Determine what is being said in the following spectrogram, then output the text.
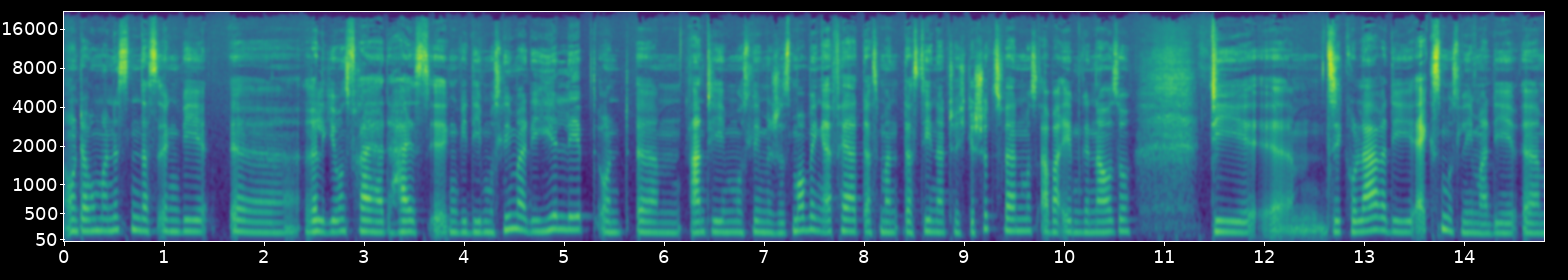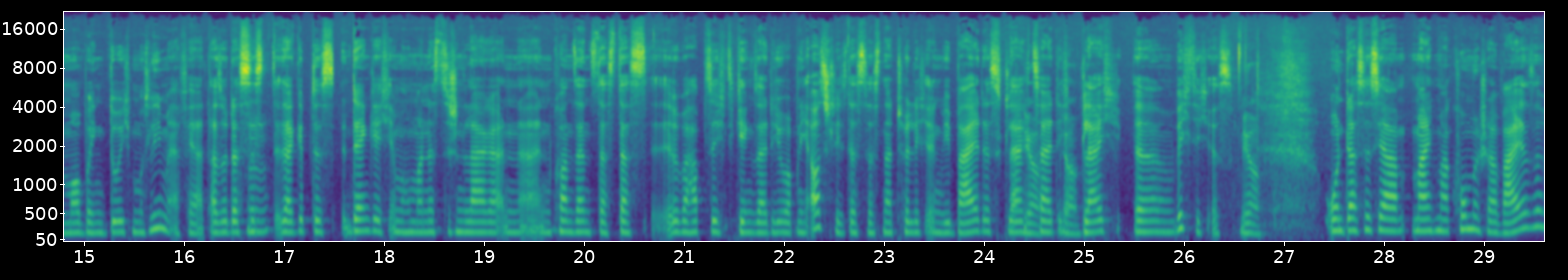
unter Humanisten das irgendwie äh, Religionsfreiheit heißt irgendwie die Muslime, die hier lebt und ähm, antimuslimisches Mobbing erfährt, dass man, dass die natürlich geschützt werden muss, aber eben genauso die ähm, Säkulare, die Ex-Muslime, die äh, Mobbing durch Muslime erfährt. Also das mhm. ist, da gibt es, denke ich, im humanistischen Lager einen, einen, Konsens, dass das überhaupt sich gegenseitig überhaupt nicht ausschließt, dass das natürlich irgendwie beides gleichzeitig ja, ja. gleich äh, wichtig ist. Ja. Und das ist ja manchmal komischerweise,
